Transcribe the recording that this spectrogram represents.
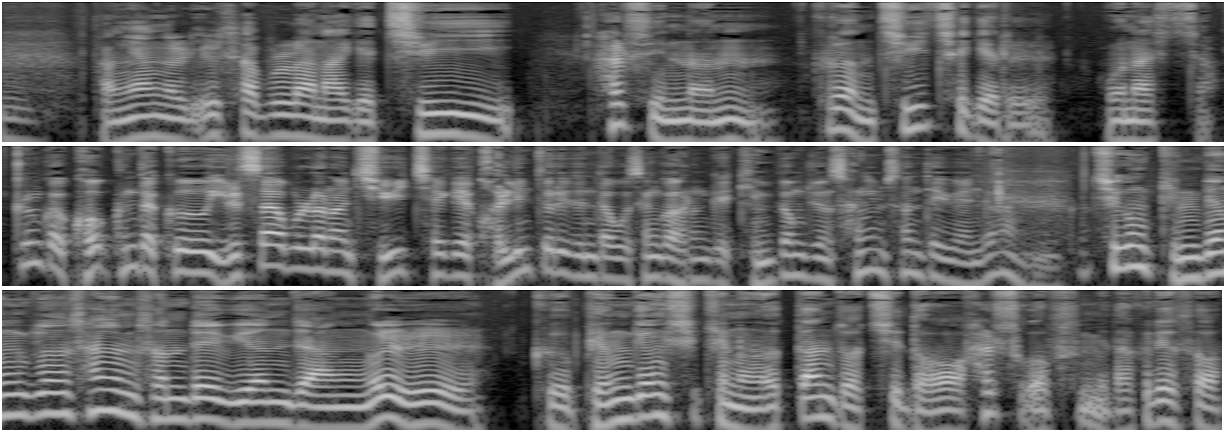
음. 방향을 일사불란하게 지휘할 수 있는 그런 지휘 체계를 원하시죠. 그러니까 거, 근데 그 일사불란한 지휘 체계에 걸림돌이 된다고 생각하는 게 김병준 상임선대위원장 아닙니까? 지금 김병준 상임선대위원장을 그 변경시키는 어떤 조치도 할 수가 없습니다. 그래서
